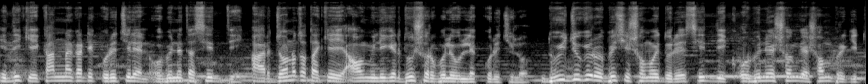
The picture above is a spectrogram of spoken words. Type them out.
এদিকে কান্নাকাটি করেছিলেন অভিনেতা সিদ্দিক। আর জনতা তাকে আওয়ামী লীগের দূষর বলে উল্লেখ করেছিল। দুই যুগেরও বেশি সময় ধরে সিদ্দিক অভিনয়ের সঙ্গে সম্পর্কিত।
